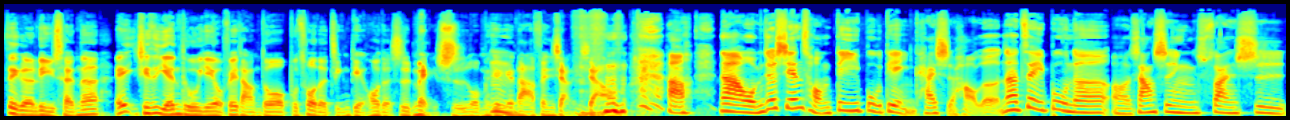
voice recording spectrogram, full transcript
这个旅程呢，哎，其实沿途也有非常多不错的景点或者是美食，我们可以跟大家分享一下哦。嗯、好，那我们就先从第一部电影开始好了。那这一部呢，呃，相信算是。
